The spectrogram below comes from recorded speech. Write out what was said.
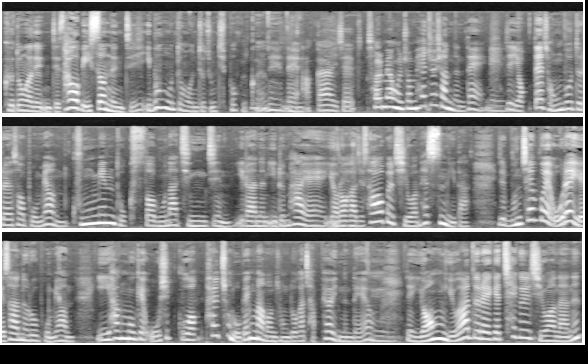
그동안에 이제 사업이 있었는지 이 부분도 먼저 좀 짚어볼까요? 네, 네. 네. 아까 이제 설명을 좀 해주셨는데 네. 이제 역대 정부들에서 보면 국민 독서 문화 증진이라는 이름 하에 여러 네. 가지 사업을 지원했습니다. 이제 문체부의 올해 예산으로 보면 이 항목에 59억 8,500만 원 정도가 잡혀 있는데요. 네. 이제 영 유아들에게 책을 지원하는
